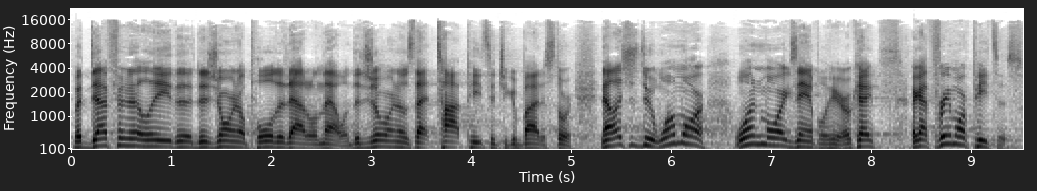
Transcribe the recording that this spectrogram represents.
but definitely the DiGiorno pulled it out on that one. The DiGiorno's that top pizza that you could buy at a store. Now let's just do one more, one more example here. Okay, I got three more pizzas.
